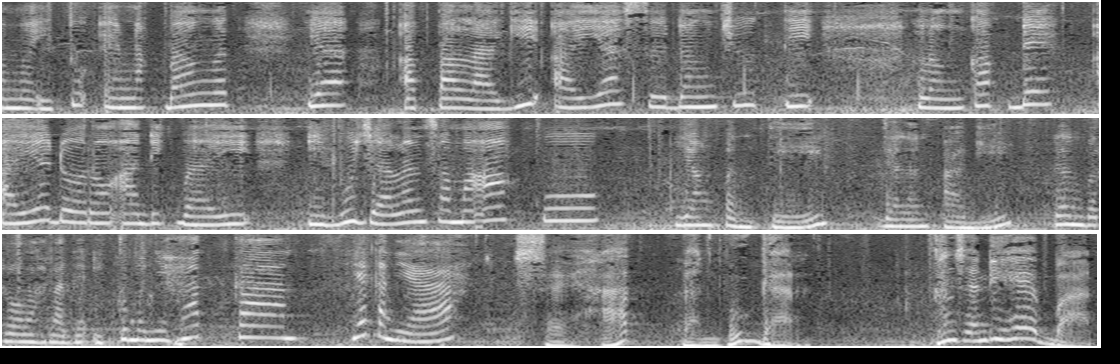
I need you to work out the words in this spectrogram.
Bersama itu enak banget. Ya, apalagi ayah sedang cuti. Lengkap deh, ayah dorong adik bayi, ibu jalan sama aku. Yang penting jalan pagi dan berolahraga itu menyehatkan. Ya kan ya? Sehat dan bugar. Kan Sandy hebat.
